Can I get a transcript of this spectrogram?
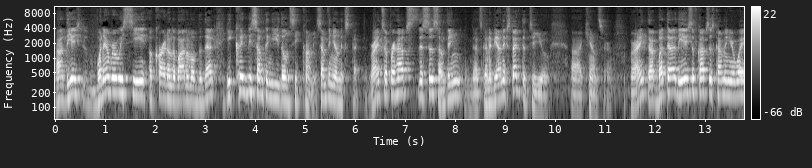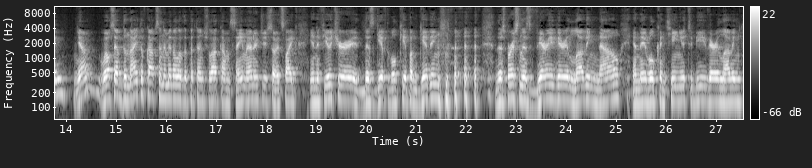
uh, the Ace, whenever we see a card on the bottom of the deck, it could be something you don't see coming, something unexpected, right? So perhaps this is something that's going to be unexpected to you uh, Cancer, right? Uh, but uh, the Ace of Cups is coming your way. Yeah, we also have the Knight of Cups in the middle of the potential outcome, same energy. So it's like in the future, this gift will keep on giving. this person is very, very loving now, and they will continue to be very loving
